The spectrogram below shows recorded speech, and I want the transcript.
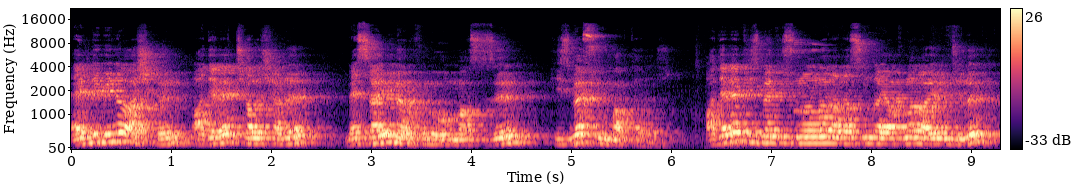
50 bini aşkın adalet çalışanı mesai menfunu olmaksızın hizmet sunmaktadır. Adalet hizmeti sunanlar arasında yapılan ayrımcılık,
